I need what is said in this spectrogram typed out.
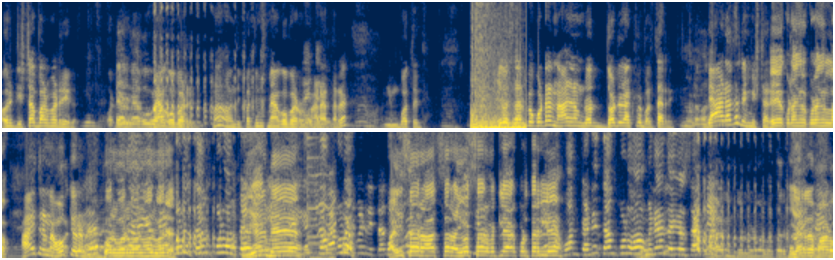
ಅವ್ರಿಗೆ ಡಿಸ್ಟರ್ಬ್ ಮಾಡ್ಬೇಡ್ರಿ ಈಗ. ಮ್ಯಾಗ ಹೋಗ್ಬೇಡ್ರಿ? ಹಾ ಒಂದ್ ಇಪ್ಪತ್ತು ನಿಮಿಷ ಮ್ಯಾಗ ಹೋಗ್ಬೇಡ್ರಿ. ಮಾಡಾಕತ್ತಾರ ನಿಮ್ಗೆ ಗೊತ್ತೈತಿ. ಐವತ್ತು ಸಾವಿರ ರೂಪಾಯಿ ಕೊಟ್ರೆ ನಾಳೆ ನಮ್ ದೊಡ್ಡ ದೊಡ್ಡ ಡಾಕ್ಟರ್ ಬರ್ತಾರ್ರಿ. ಬ್ಯಾಡ ಅಂದ್ರೆ ನಿಮ್ ಇಷ್ಟ ಏ ಕೊಡಂಗಿಲ್ಲ ಕೊಡಂಗಿಲ್ಲ ಆಯ್ತ್ರಿ ನಾ ಹೋಗ್ತೇವ್ರಿ ಪೆಟ್ಟಿ. ಏನ್ ಬೇ? ಐದ್ ಸಾವಿರ ಹತ್ ಸಾವಿರ ಐವತ್ ಸಾವಿರ ಗಟ್ಲೆ ಯಾರು ಕೊಡ್ತಾರ ಇಲ್ಲಿ? ಏನ್ರ ಮಾಡಿ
